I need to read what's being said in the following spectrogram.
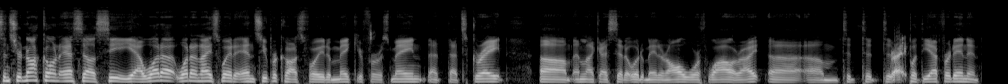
since you're not going to SLC, yeah, what a what a nice way to end Supercross for you to make your first main. That that's great. Um, and like I said, it would have made it all worthwhile, right? Uh, um, to to, to Right. put the effort in and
